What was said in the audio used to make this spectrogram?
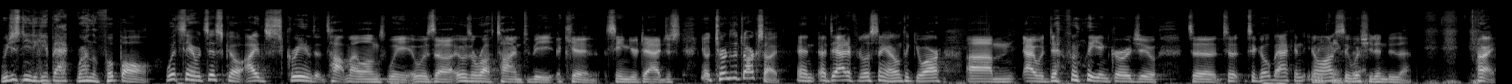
we just need to get back, run the football with San Francisco. I screamed at the top of my lungs. We, it was uh, it was a rough time to be a kid, seeing your dad just you know turn to the dark side. And uh, dad, if you're listening, I don't think you are. Um, I would definitely encourage you to to to go back and you know honestly wish you didn't do that. All right,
